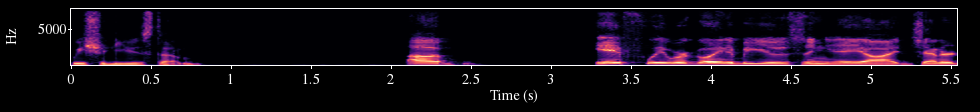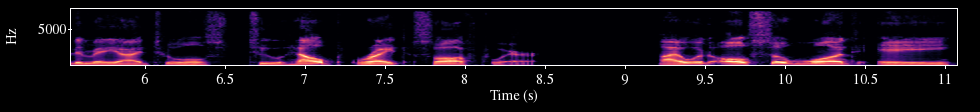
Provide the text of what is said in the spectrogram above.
we should use them." Um, if we were going to be using AI, generative AI tools to help write software, I would also want a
